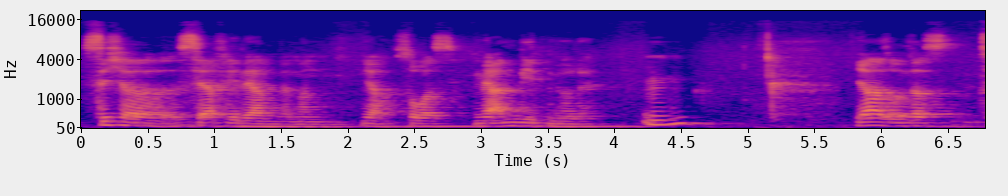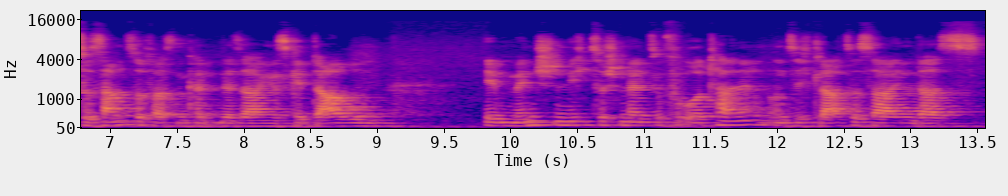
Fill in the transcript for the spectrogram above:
sicher sehr viel lernen, wenn man ja, sowas mehr anbieten würde. Mhm. Ja, also um das zusammenzufassen, könnten wir sagen, es geht darum, eben Menschen nicht zu schnell zu verurteilen und sich klar zu sein, dass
